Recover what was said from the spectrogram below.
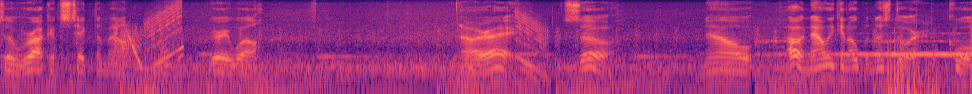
So rockets take them out very well. Alright. So, now... Oh, now we can open this door. Cool.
